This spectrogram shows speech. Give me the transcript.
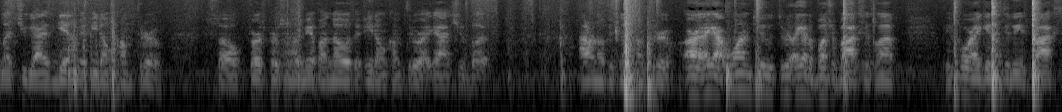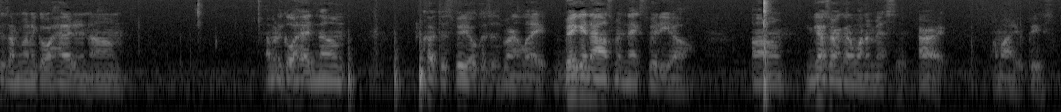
let you guys get them if you don't come through. So first person hit me up on those. If he don't come through, I got you. But I don't know if he's gonna come through. All right, I got one, two, three. I got a bunch of boxes left. Before I get into these boxes, I'm gonna go ahead and um, I'm gonna go ahead and um, cut this video because it's running late. Big announcement next video. Um, you guys aren't gonna want to miss it. All right, I'm out here. Peace.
